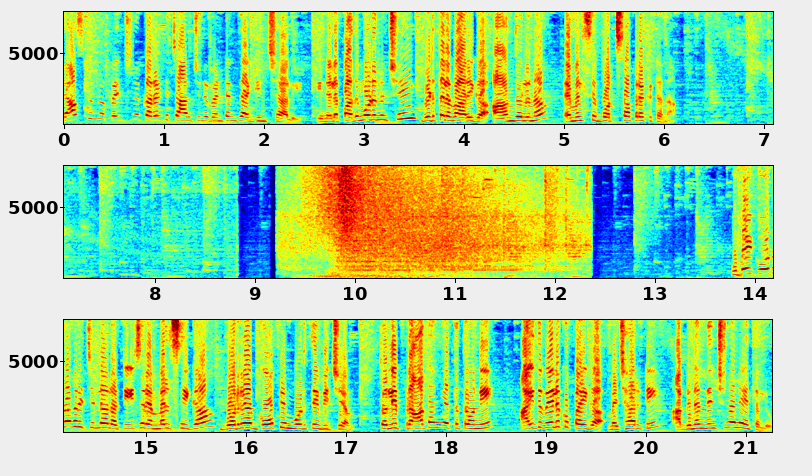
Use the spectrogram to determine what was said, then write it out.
రాష్ట్రంలో పెంచిన కరెంటు ఛార్జీలు వెంటనే తగ్గించాలి. ఈ నెల పదమూడు నుంచి విడతల వారీగా ఆందోళన ఎమ్మెల్సీ బొత్స ప్రకటన. ఉభయ గోదావరి జిల్లాల టీచర్ ఎమ్మెల్సీగా బొర్ర గోపిమూర్తి విజయం. తొలి ప్రాధాన్యతతోనే ఐదు వేలకు పైగా మెజారిటీ అభినందించిన నేతలు.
